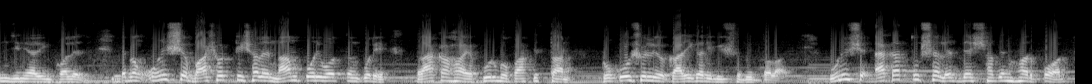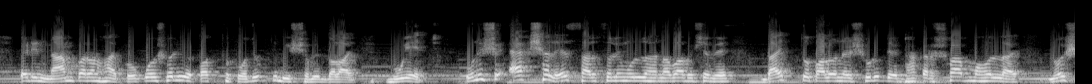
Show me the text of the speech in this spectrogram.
ইঞ্জিনিয়ারিং কলেজ এবং উনিশশো সালে নাম পরিবর্তন করে রাখা হয় পূর্ব পাকিস্তান প্রকৌশলী ও কারিগরি বিশ্ববিদ্যালয়। উনিশশো সালে দেশ স্বাধীন হওয়ার পর এটির নামকরণ হয় প্রকৌশলী ও তথ্য প্রযুক্তি বিশ্ববিদ্যালয়, বুয়েট। উনিশশো এক সালে স্যার সলিমুল্লাহ নবাব হিসেবে দায়িত্ব পালনের শুরুতে ঢাকার সব মহল্লায় নৈশ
